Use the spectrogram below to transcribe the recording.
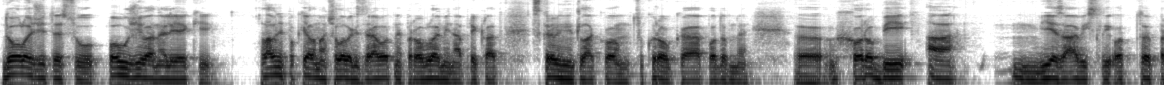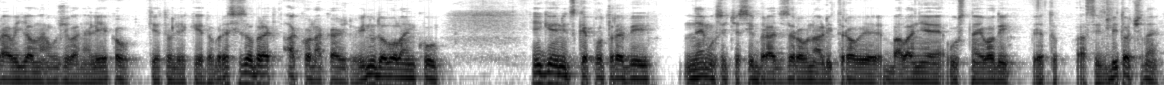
Dôležité sú používané lieky, Hlavne pokiaľ má človek zdravotné problémy, napríklad s krvným tlakom, cukrovka a podobné e, choroby a mm, je závislý od pravidelného užívania liekov. Tieto lieky je dobre si zobrať, ako na každú inú dovolenku. Hygienické potreby, nemusíte si brať zrovna litrové balenie ústnej vody. Je to asi zbytočné.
